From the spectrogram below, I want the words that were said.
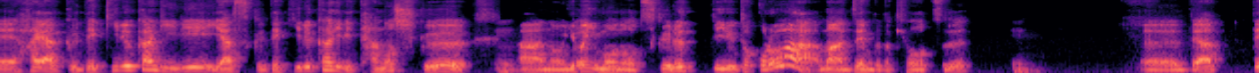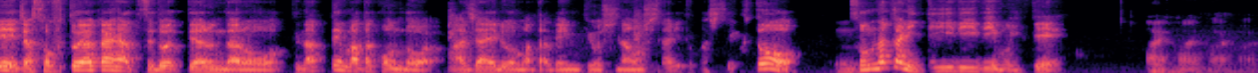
えー早く、できる限り安く、できる限り楽しく、うん。あの、良いものを作るっていうところは、まあ全部の共通、うん。えーであって、じゃあソフトウェア開発ってどうやってやるんだろうってなって、また今度アジャイルをまた勉強し直したりとかしていくと、うん。その中に DDD もいて、はいはいはいは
